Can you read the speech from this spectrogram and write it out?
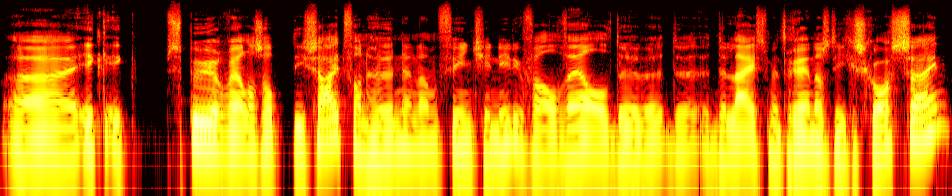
eh, ik, ik speur wel eens op die site van hun. En dan vind je in ieder geval wel de, de, de lijst met renners die geschorst zijn.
